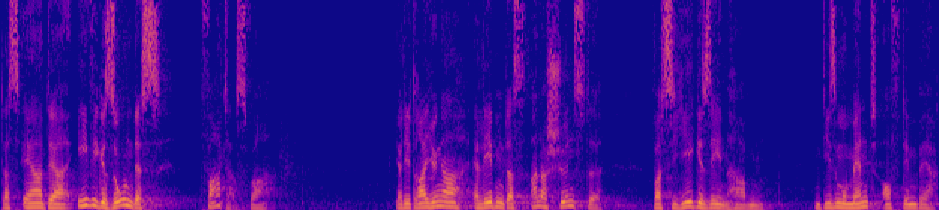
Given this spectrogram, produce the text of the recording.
Dass er der ewige Sohn des Vaters war. Ja, die drei Jünger erleben das Allerschönste, was sie je gesehen haben, in diesem Moment auf dem Berg.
